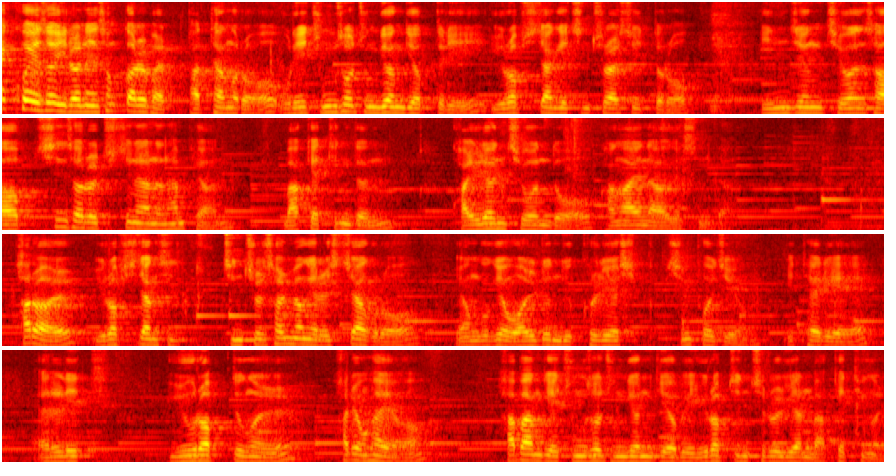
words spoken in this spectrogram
추- 체코에서 이뤄낸 성과를 바, 바탕으로 우리 중소 중견 기업들이 유럽 시장에 진출할 수 있도록 인증 지원 사업 신설을 추진하는 한편 마케팅 등 관련 지원도 강화해 나가겠습니다. 8월 유럽 시장 진- 진출 설명회를 시작으로 영국의 월드 뉴클리어 시- 심포지움, 이태리의 엘리트 유럽 등을 활용하여 하반기에 중소중견기업의 유럽 진출을 위한 마케팅을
